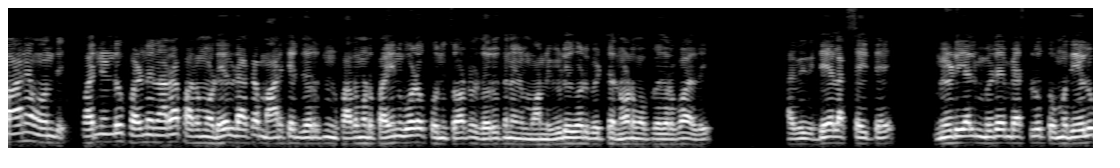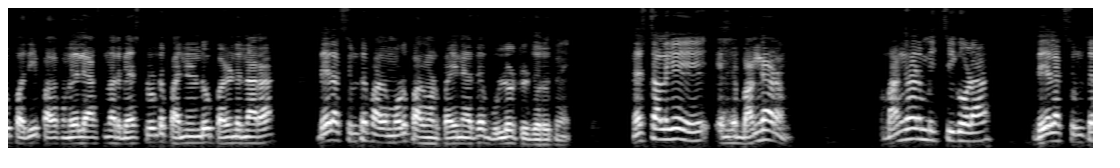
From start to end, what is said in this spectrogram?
బాగానే ఉంది. పన్నెండు పన్నెండున్నర పదమూడు ఏళ్ళ దాకా మార్కెట్ జరుగుతుంది. పదమూడు పైన కూడా కొన్ని చోట్ల జరుగుతున్నాయి. మొన్న వీడియో కూడా పెట్టాను. నూట ముప్పై ఐదు రూపాయలది. అవి డేలక్స్ అయితే. మీడియం మీడియం బెస్ట్లు తొమ్మిది వేలు పది పదకొండు వేలు వేస్తున్నారు. బెస్ట్లు ఉంటే పన్నెండు పన్నెండున్నర డైలాగ్స్ ఉంటే పదమూడు పదమూడు పైన అయితే బుల్లెట్లు జరుగుతున్నాయి. నెక్స్ట్ అలాగే బంగారం. బంగారం ఇచ్చి కూడా డీలక్స్ ఉంటే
